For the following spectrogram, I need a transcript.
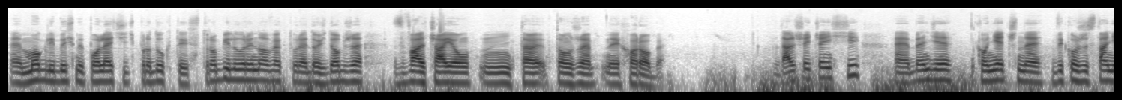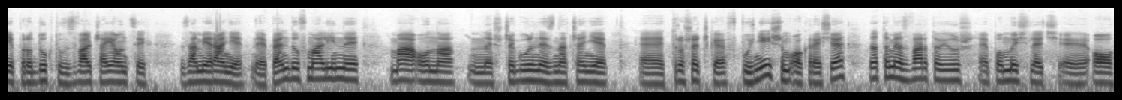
e, moglibyśmy polecić produkty strobilurynowe, które dość dobrze zwalczają mm, tąże e, chorobę. W dalszej części e, będzie konieczne wykorzystanie produktów zwalczających zamieranie e, pędów maliny. Ma ona mm, szczególne znaczenie e, troszeczkę w późniejszym okresie, natomiast warto już pomyśleć o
